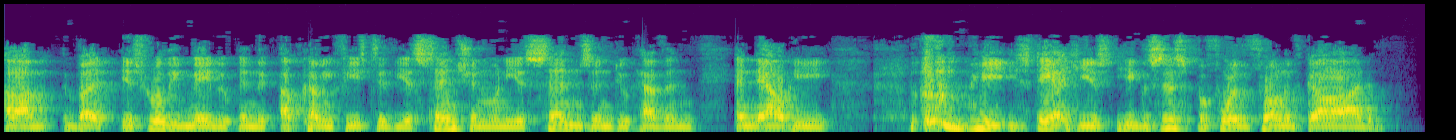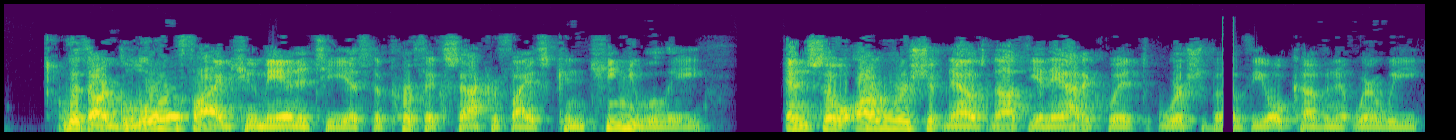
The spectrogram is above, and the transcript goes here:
um, but it's really maybe in the upcoming feast of the Ascension when he ascends into heaven, and now he he stand, he, he exists before the throne of God with our glorified humanity as the perfect sacrifice continually. And so our worship now is not the inadequate worship of the old covenant where we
